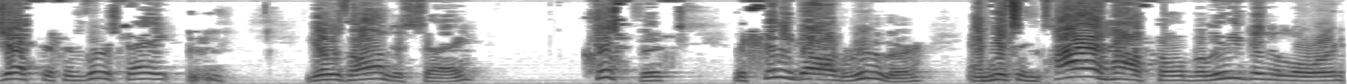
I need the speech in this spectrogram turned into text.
Justus. And verse 8 goes on to say, Crispus, the synagogue ruler, and his entire household believed in the Lord,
